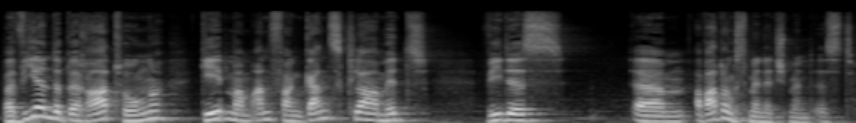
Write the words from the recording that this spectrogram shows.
Weil wir in der Beratung geben am Anfang ganz klar mit, wie das ähm, Erwartungsmanagement ist.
